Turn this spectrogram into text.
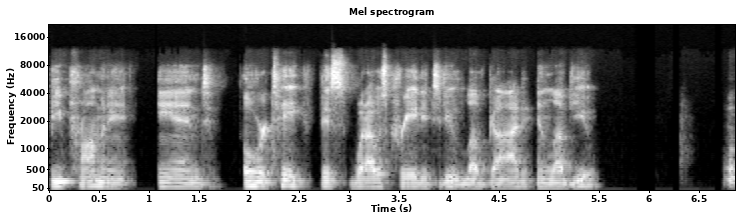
be prominent and overtake this what I was created to do love God and love you. Hmm. I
